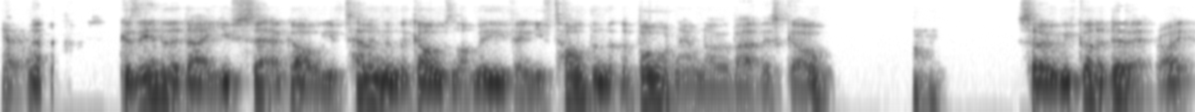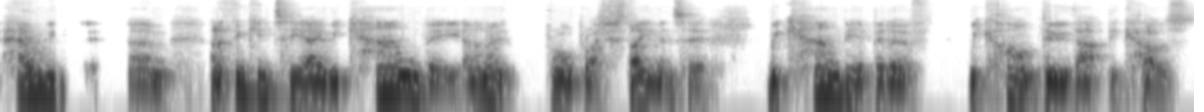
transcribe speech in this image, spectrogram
Yeah. Because at the end of the day, you've set a goal, you're telling them the goal's not moving, you've told them that the board now know about this goal. Mm-hmm. So we've got to do it, right? How do we do it? Um, and I think in TA, we can be, and I know broad brush statements here, we can be a bit of we can't do that because.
